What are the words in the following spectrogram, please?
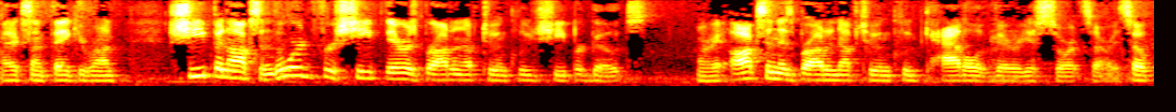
Excellent. Thank you, Ron. Sheep and oxen. The word for sheep there is broad enough to include sheep or goats. All right. Oxen is broad enough to include cattle of various sorts. All right. So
